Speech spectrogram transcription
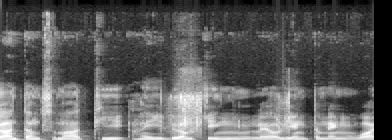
การตั้งสมาธิให้เรื่องจริงแล้วเรียงตำแหน่งไว้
